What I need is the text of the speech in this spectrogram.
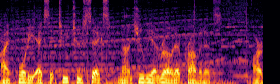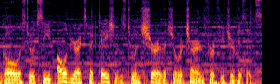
I 40 exit 226 Mount Juliet Road at Providence. Our goal is to exceed all of your expectations to ensure that you'll return for future visits.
